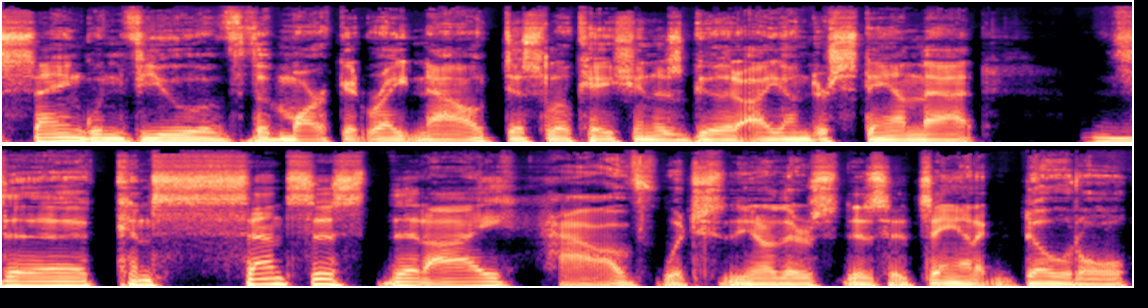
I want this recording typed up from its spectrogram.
sanguine view of the market right now. Dislocation is good. I understand that the consensus that I have, which you know, there's is it's anecdotal,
